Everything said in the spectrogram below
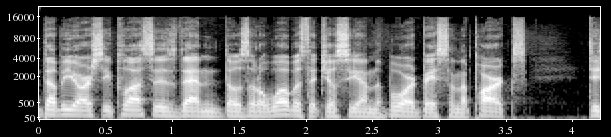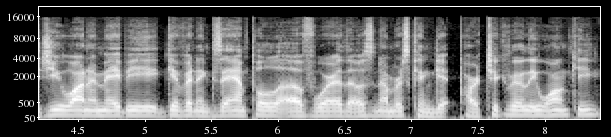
WRC pluses than those little WOBAs that you'll see on the board based on the parks. Did you want to maybe give an example of where those numbers can get particularly wonky?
